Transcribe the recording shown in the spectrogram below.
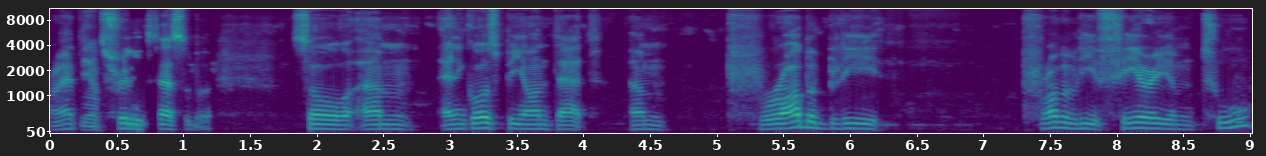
right? Yep. it's really accessible. So um and it goes beyond that. Um probably probably Ethereum too,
